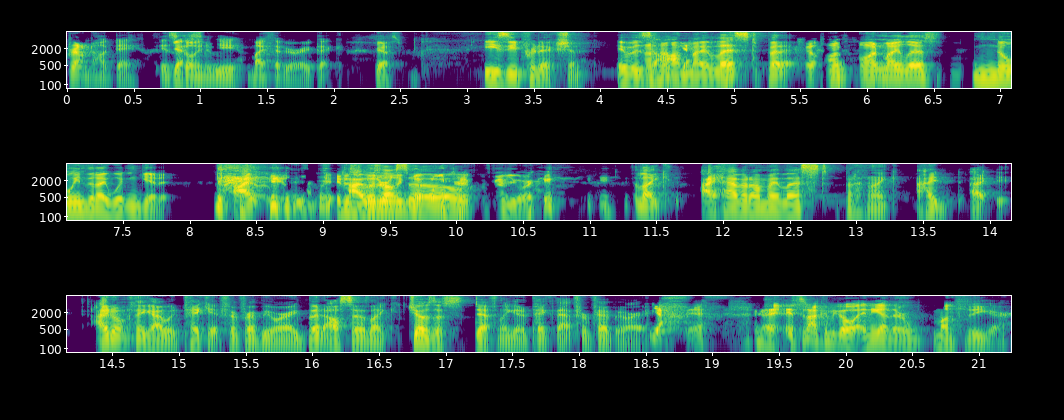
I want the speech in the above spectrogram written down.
Groundhog Day is Yes. going to be my February pick. yes, Easy prediction. It was Uh-huh. on my list, but on, on my list, knowing that I wouldn't get it. I it is I was literally my also- alternate for February. like I have it on my list, but I'm like I I I don't think I would pick it for February, but also like Joseph's definitely going to pick that for February. Yeah, yeah. it's not going to go any other month of the year,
